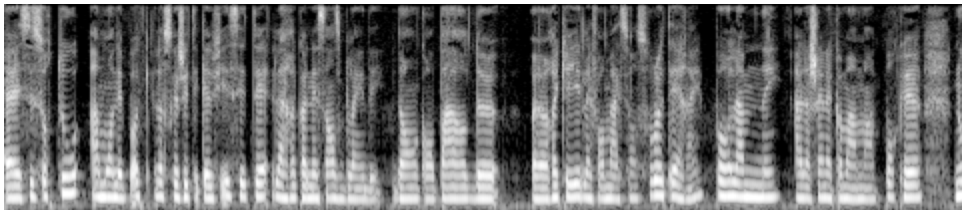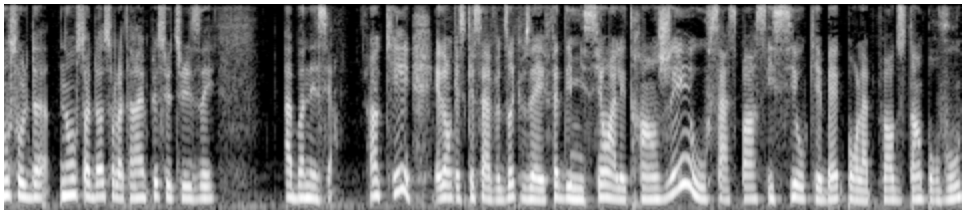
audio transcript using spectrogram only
Euh, c'est surtout, à mon époque, lorsque j'étais qualifiée, c'était la reconnaissance blindée. Donc, on parle de euh, recueillir de l'information sur le terrain pour l'amener à la chaîne de commandement pour que nos soldats, nos soldats sur le terrain puissent l'utiliser à bon escient. OK. Et donc, est-ce que ça veut dire que vous avez fait des missions à l'étranger ou ça se passe ici au Québec pour la plupart du temps pour vous?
